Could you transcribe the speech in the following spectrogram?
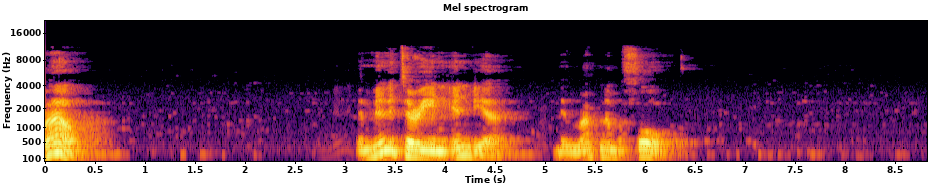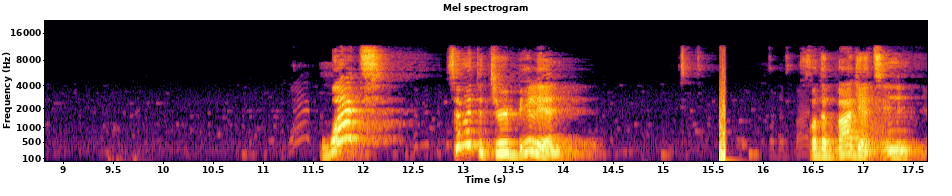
Wow. The military in India, they rank number four. What? 73 billion for the budget in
